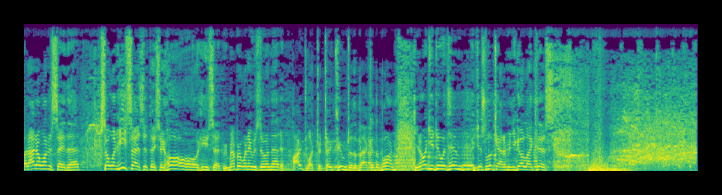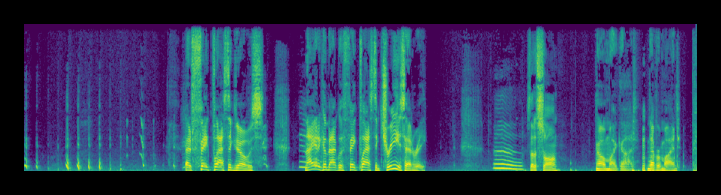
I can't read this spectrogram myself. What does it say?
But I don't want to say that. So when he says it, they say, oh, he said. Remember when he was doing that? I'd like to take him to the back of the barn. You know what you do with him? You just look at him and you go like this. That fake plastic nose. Now you got to come back with fake plastic trees, Henry. Is that a song? Oh my God! Never mind.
